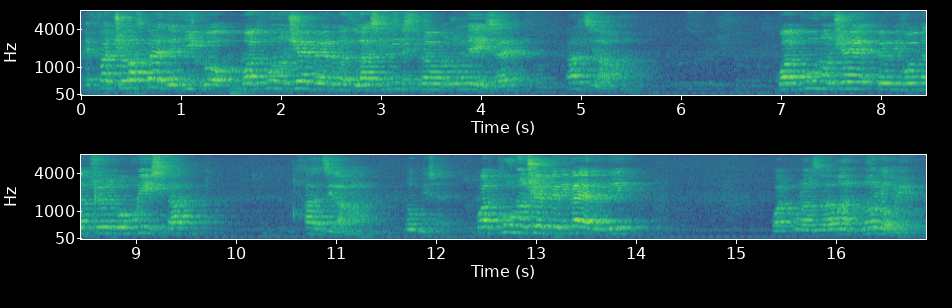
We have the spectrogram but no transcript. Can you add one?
e faccio l'appello e dico qualcuno c'è per la sinistra ortonese? Alzi la mano. Qualcuno c'è per rifondazione comunista? Alzi la mano, non mi sento. Qualcuno c'è per i verdi? Qualcuno alza la mano? Non lo vedo.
